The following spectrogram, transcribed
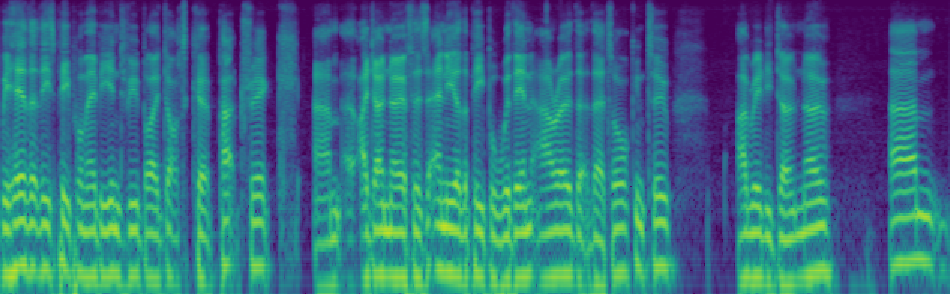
we hear that these people may be interviewed by Dr. Kirkpatrick. Um, I don't know if there's any other people within AARO that they're talking to. I really don't know. Um,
